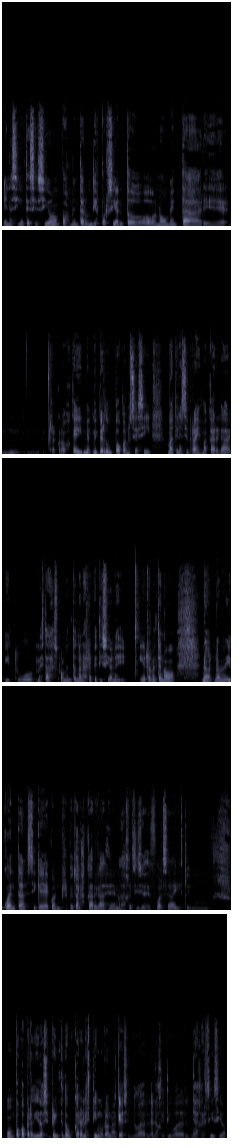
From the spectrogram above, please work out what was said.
en la siguiente sesión pues aumentar un 10% o no aumentar. Eh, mm, reconozco que ahí me, pierdo un poco, no sé si mantienes siempre la misma carga y tú me estás aumentando las repeticiones y, realmente no, no, no, me di cuenta, así que con respecto a las cargas en los ejercicios de fuerza ahí estoy un, un poco perdido, siempre intento buscar el estímulo, ¿no? que es sin duda el, objetivo del, ejercicio.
